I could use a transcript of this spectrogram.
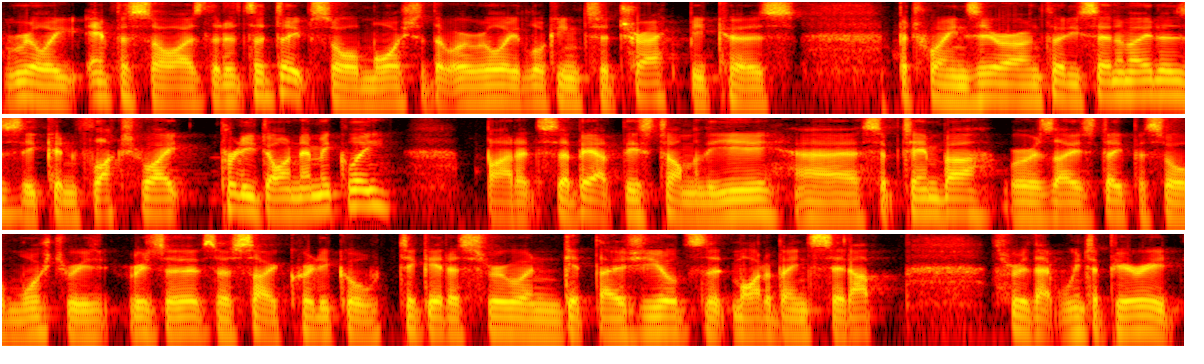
really emphasise that it's a deep soil moisture that we're really looking to track because between zero and 30 centimetres, it can fluctuate pretty dynamically. But it's about this time of the year, uh, September, whereas those deeper soil moisture re- reserves are so critical to get us through and get those yields that might have been set up through that winter period.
